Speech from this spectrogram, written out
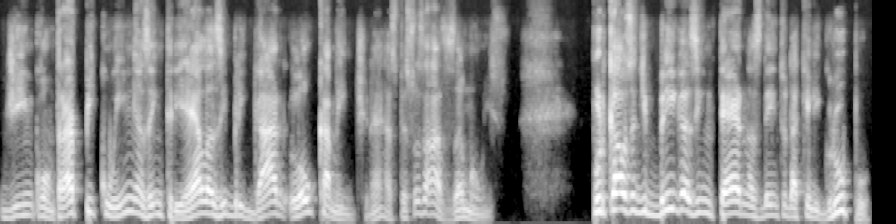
de encontrar picuinhas entre elas e brigar loucamente, né? As pessoas elas amam isso. Por causa de brigas internas dentro daquele grupo,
